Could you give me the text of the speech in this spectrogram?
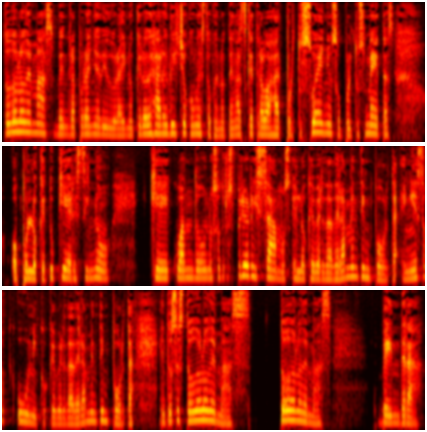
todo lo demás vendrá por añadidura. Y no quiero dejar dicho con esto que no tengas que trabajar por tus sueños o por tus metas o por lo que tú quieres, sino que cuando nosotros priorizamos en lo que verdaderamente importa, en eso único que verdaderamente importa, entonces todo lo demás, todo lo demás vendrá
